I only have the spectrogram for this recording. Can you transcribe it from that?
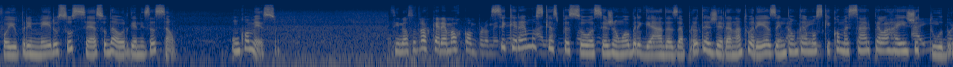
Foi o primeiro sucesso da organização. Um começo. Se queremos que as pessoas sejam obrigadas a proteger a natureza, então temos que começar pela raiz de tudo.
